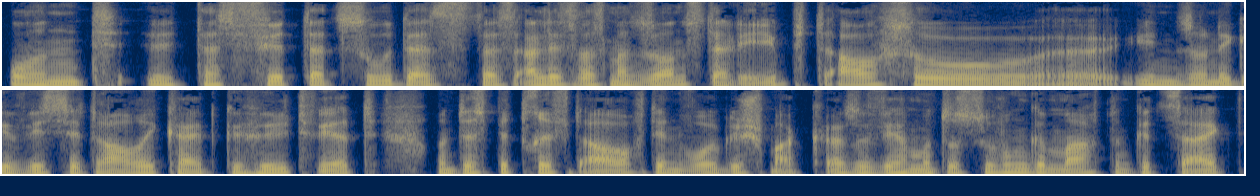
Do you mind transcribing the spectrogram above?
Und äh, das führt dazu, dass, dass alles, was man sonst erlebt, auch so äh, in so eine gewisse Traurigkeit gehüllt wird. Und das betrifft auch den Wohlgeschmack. Also wir haben Untersuchungen gemacht und gezeigt,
